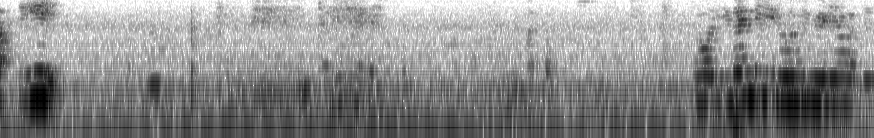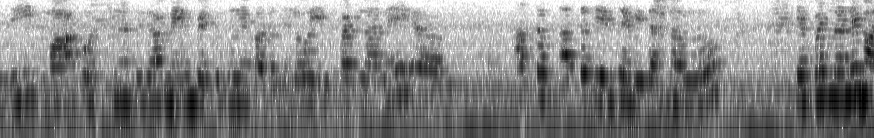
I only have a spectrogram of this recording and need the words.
అక్క సో ఇదండి ఈరోజు వీడియో వచ్చేసి. మాకు వచ్చినట్టుగా మేము పెట్టుకునే పద్ధతిలో ఎప్పట్లానే అత్త అత్త చేసే విధానంలో ఎప్పట్లానే మా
